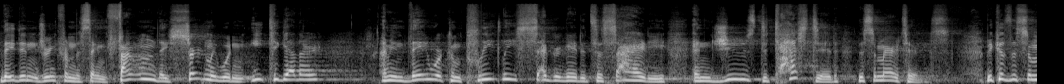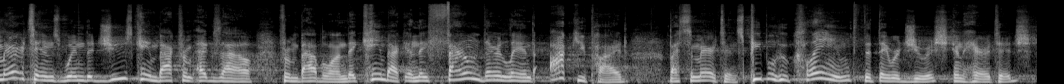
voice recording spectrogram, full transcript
They didn't drink from the same fountain. They certainly wouldn't eat together. I mean, they were completely segregated society, and Jews detested the Samaritans. Because the Samaritans, when the Jews came back from exile from Babylon, they came back and they found their land occupied by Samaritans, people who claimed that they were Jewish in heritage,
